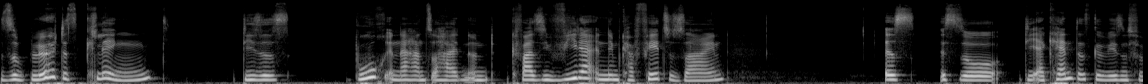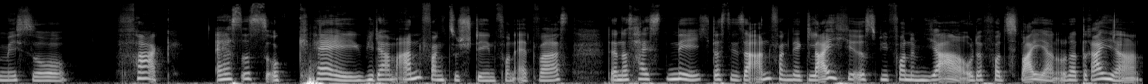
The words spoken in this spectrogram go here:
so blöd es klingt, dieses Buch in der Hand zu halten und quasi wieder in dem Café zu sein, ist, ist so die Erkenntnis gewesen für mich so, fuck, es ist okay, wieder am Anfang zu stehen von etwas, denn das heißt nicht, dass dieser Anfang der gleiche ist wie vor einem Jahr oder vor zwei Jahren oder drei Jahren.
